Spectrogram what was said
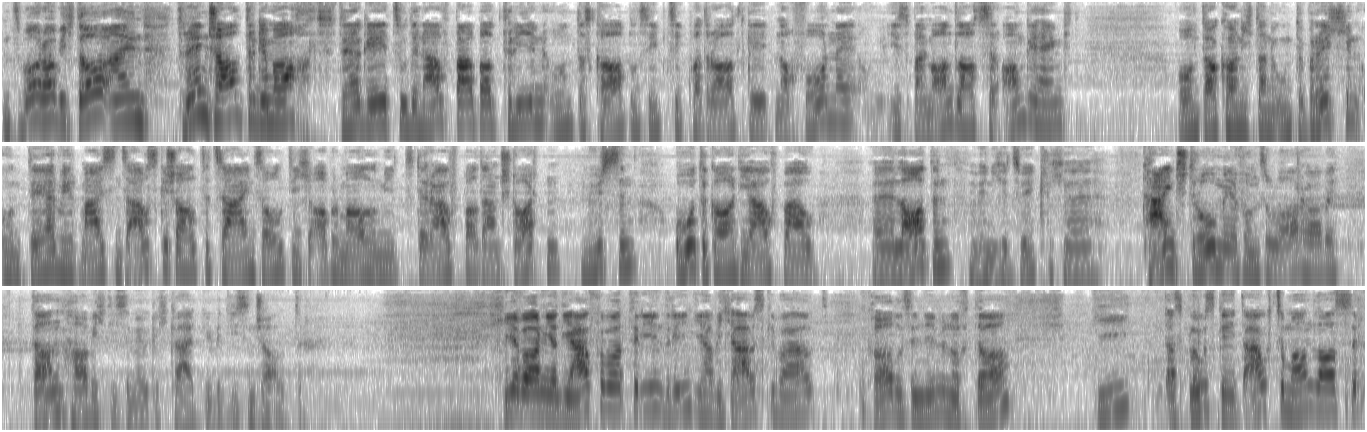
Und zwar habe ich da einen Trennschalter gemacht, der geht zu den Aufbaubatterien und das Kabel 70 Quadrat geht nach vorne, ist beim Anlasser angehängt. Und da kann ich dann unterbrechen und der wird meistens ausgeschaltet sein, sollte ich aber mal mit der Aufbau dann starten müssen oder gar die Aufbau äh, laden, wenn ich jetzt wirklich äh, kein Strom mehr von Solar habe, dann habe ich diese Möglichkeit über diesen Schalter. Hier waren ja die Aufbaubatterien drin, die habe ich ausgebaut. Kabel sind immer noch da. Die, das Plus geht auch zum Anlasser,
